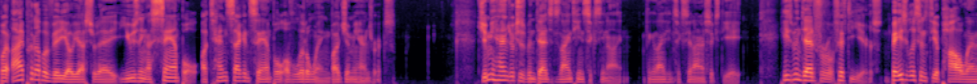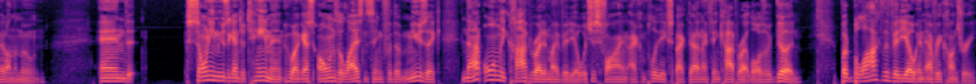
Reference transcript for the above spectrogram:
but I put up a video yesterday using a sample, a 10 second sample of Little Wing by Jimi Hendrix. Jimi Hendrix has been dead since 1969, I think 1969 or 68. He's been dead for 50 years, basically since the Apollo landed on the moon. And Sony Music Entertainment, who I guess owns the licensing for the music, not only copyrighted my video, which is fine, I completely expect that, and I think copyright laws are good, but block the video in every country.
